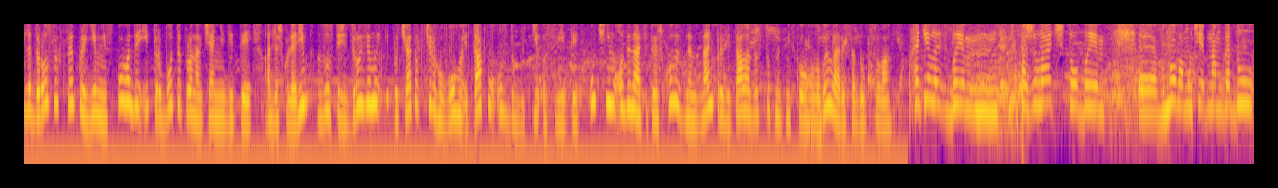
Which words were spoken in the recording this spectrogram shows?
Для дорослих це приємні спогади і турботи про навчання дітей. А для школярів зустріч з друзями і початок чергового етапу у здобутті освіти. Учнів 11-ї школи з Днем знань привітала заступник міського голови Лариса Дуксова. Хотелось бы м, пожелать, чтобы э, в новом учебном году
